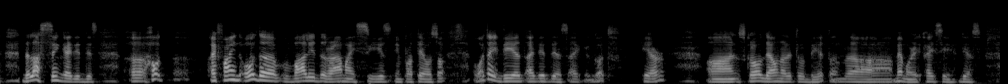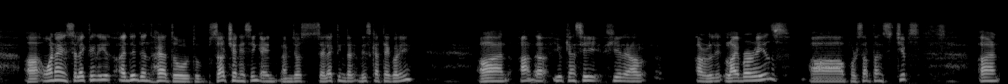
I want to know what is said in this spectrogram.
the last thing I did this. Uh, how I find all the valid RAM ICs in Proteo. So what I did, I did this. I got here and scroll down a little bit on the memory. I see this. Uh, when I selected it, I didn't have to, to search anything. I, am just selecting the, this category. And, and uh, you can see here are, are libraries uh, for certain chips. And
